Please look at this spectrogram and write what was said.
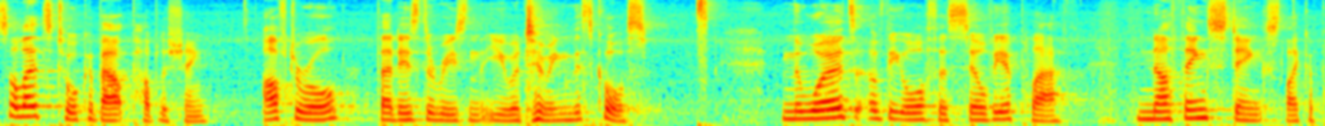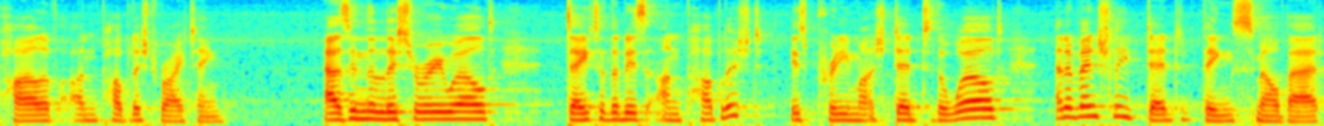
So let's talk about publishing. After all, that is the reason that you are doing this course. In the words of the author Sylvia Plath, nothing stinks like a pile of unpublished writing. As in the literary world, data that is unpublished is pretty much dead to the world and eventually dead things smell bad.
